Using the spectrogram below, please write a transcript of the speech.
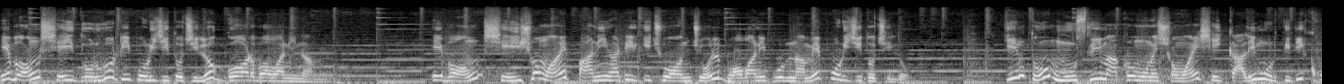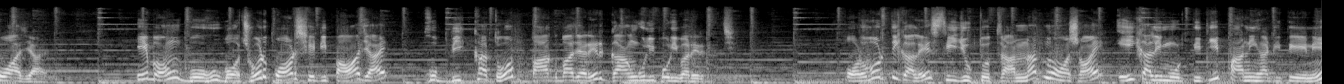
এবং সেই দুর্গটি পরিচিত ছিল গড় ভবানী নামে। এবং সেই সময় পানিহাটির কিছু অঞ্চল ভবানীপুর নামে পরিচিত ছিল। কিন্তু মুসলিম আক্রমণের সময় সেই কালী মূর্তিটি খোয়া যায় এবং বহু বছর পর সেটি পাওয়া যায় খুব বিখ্যাত বাগবাজারের গাঙ্গুলি পরিবারের কাছে। পরবর্তীকালে শ্রীযুক্ত ত্রাণনাথ মহাশয় এই কালী মূর্তিটি পানিহাটিতে এনে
